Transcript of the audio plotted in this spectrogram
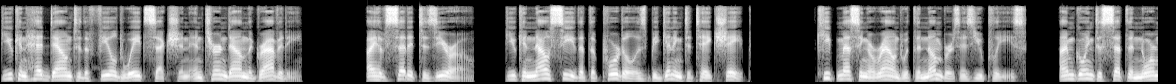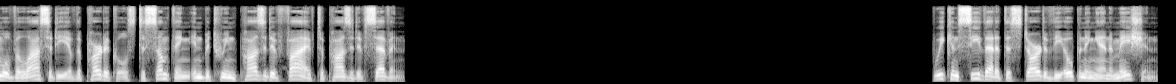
You can head down to the field weight section and turn down the gravity. I have set it to zero. You can now see that the portal is beginning to take shape. Keep messing around with the numbers as you please. I'm going to set the normal velocity of the particles to something in between positive 5 to positive 7. We can see that at the start of the opening animation,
